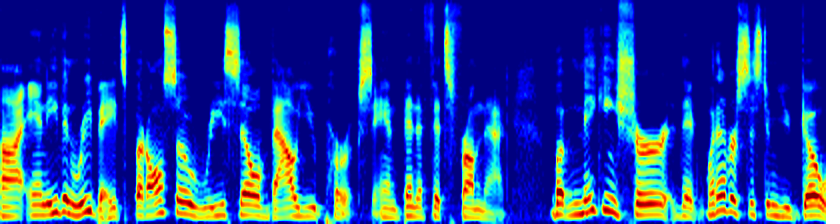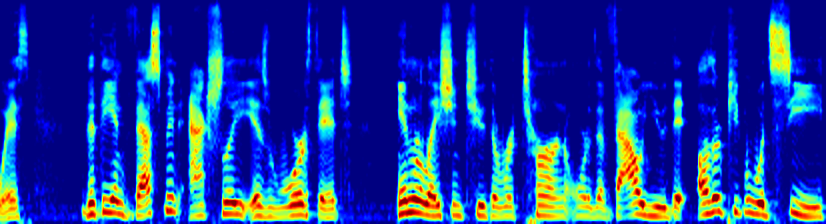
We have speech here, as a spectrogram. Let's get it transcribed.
uh, and even rebates, but also resale value perks and benefits from that. But making sure that whatever system you go with, that the investment actually is worth it in relation to the return or the value that other people would see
